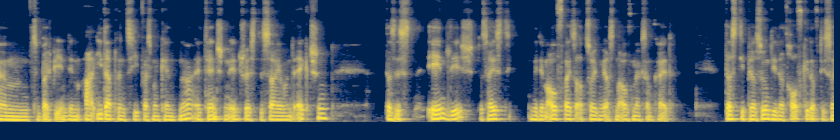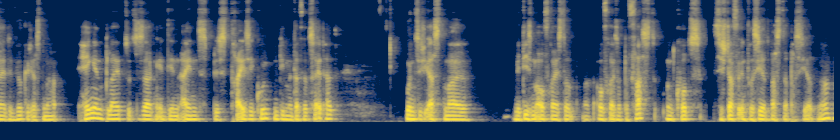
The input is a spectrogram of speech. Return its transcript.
ähm, zum Beispiel in dem AIDA-Prinzip, was man kennt, ne? Attention, Interest, Desire und Action. Das ist ähnlich. Das heißt, mit dem Aufreißer erzeugen wir erstmal Aufmerksamkeit. Dass die Person, die da drauf geht auf die Seite, wirklich erstmal hängen bleibt, sozusagen in den 1 bis 3 Sekunden, die man dafür Zeit hat, und sich erstmal mit diesem Aufreißer, Aufreißer befasst und kurz sich dafür interessiert, was da passiert. Ne?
